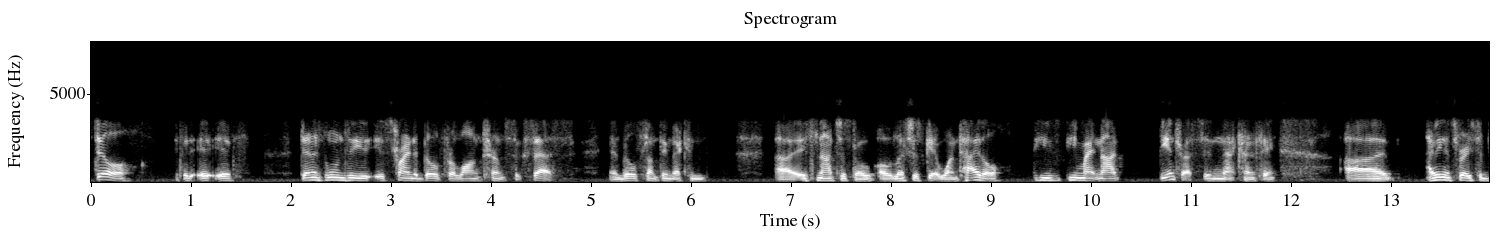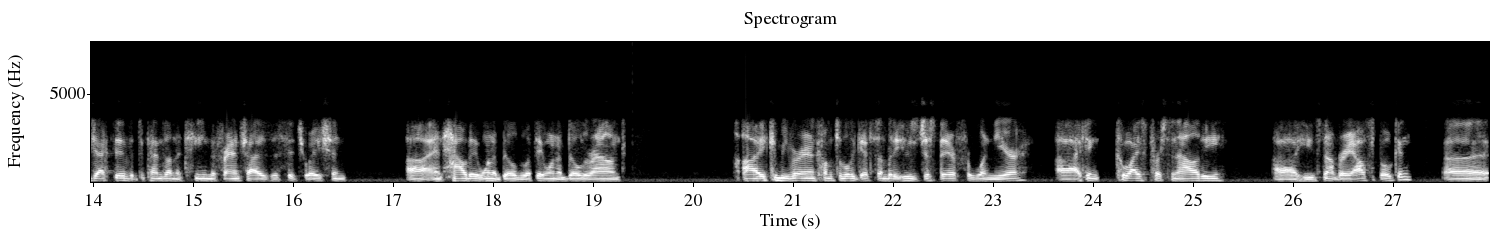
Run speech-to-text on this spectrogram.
still if it, if Dennis Lindsey is trying to build for long term success and build something that can, uh, it's not just oh, oh let's just get one title. He's he might not be interested in that kind of thing. Uh, I think it's very subjective. It depends on the team, the franchise, the situation, uh, and how they want to build what they want to build around. Uh, it can be very uncomfortable to get somebody who's just there for one year. Uh, I think Kawhi's personality uh, he's not very outspoken, uh,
